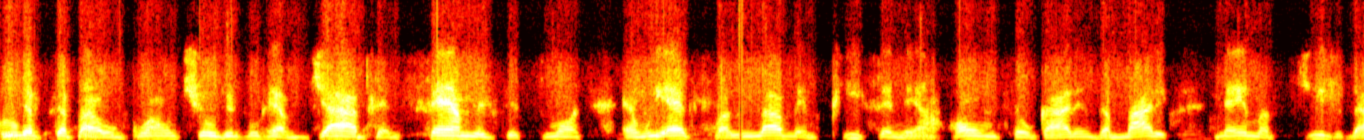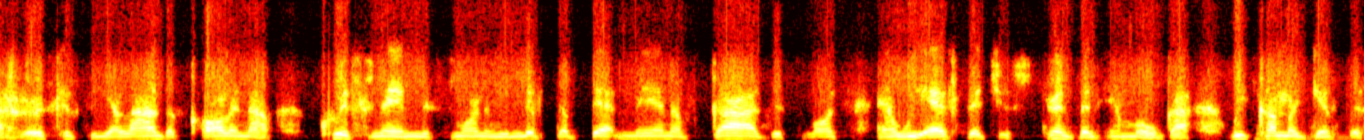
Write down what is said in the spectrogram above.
We lift up our grown children who have jobs and families this morning, and we ask for love and peace in their homes, oh God, in the mighty name of Jesus. I heard Sister Yolanda calling out Chris' name this morning. We lift up that man of God this morning, and we ask that you strengthen him, oh God. We come against the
